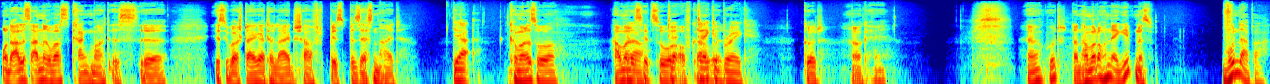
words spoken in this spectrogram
Und alles andere, was krank macht, ist, äh, ist übersteigerte Leidenschaft bis Besessenheit. Ja. Können wir das so, haben wir genau. das jetzt so Ta aufgearbeitet? Take a break. Gut, okay. Ja, gut. Dann haben wir doch ein Ergebnis. Wunderbar.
